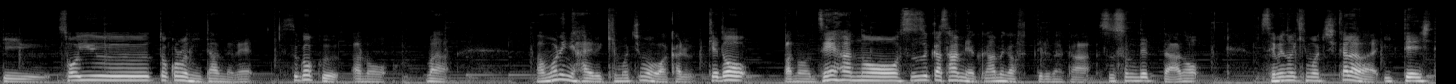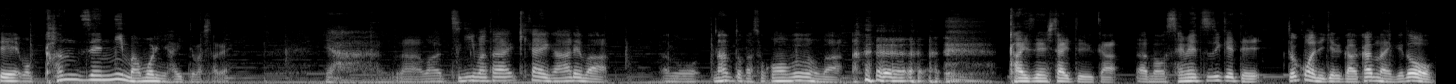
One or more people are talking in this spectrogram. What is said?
ていう、そういうところにいたんだね。すごく、あの、まあ、守りに入る気持ちもわかる。けど、あの、前半の鈴鹿山脈雨が降ってる中、進んでったあの、攻めの気持ちからは一転して、もう完全に守りに入ってましたね。いやー、まあ、次また機会があれば、あの、なんとかそこの部分は 改善したいというか、あの、攻め続けてどこまでいけるかわかんないけど、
